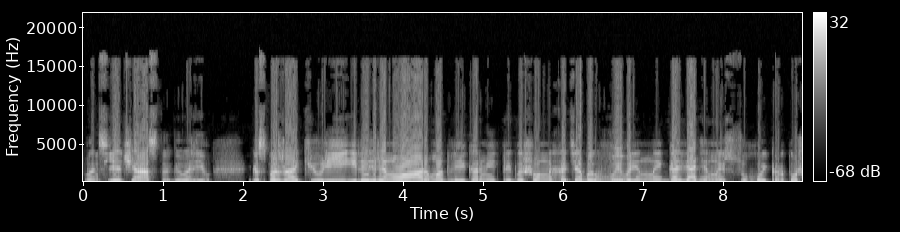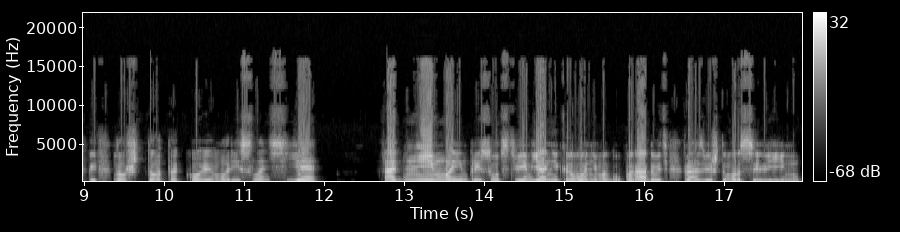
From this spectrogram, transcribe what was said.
Лансье часто говорил, госпожа Кюри или Ренуар могли кормить приглашенных хотя бы вываренной говядиной с сухой картошкой, но что такое Морис Лансье? Одним моим присутствием я никого не могу порадовать, разве что Марселину.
